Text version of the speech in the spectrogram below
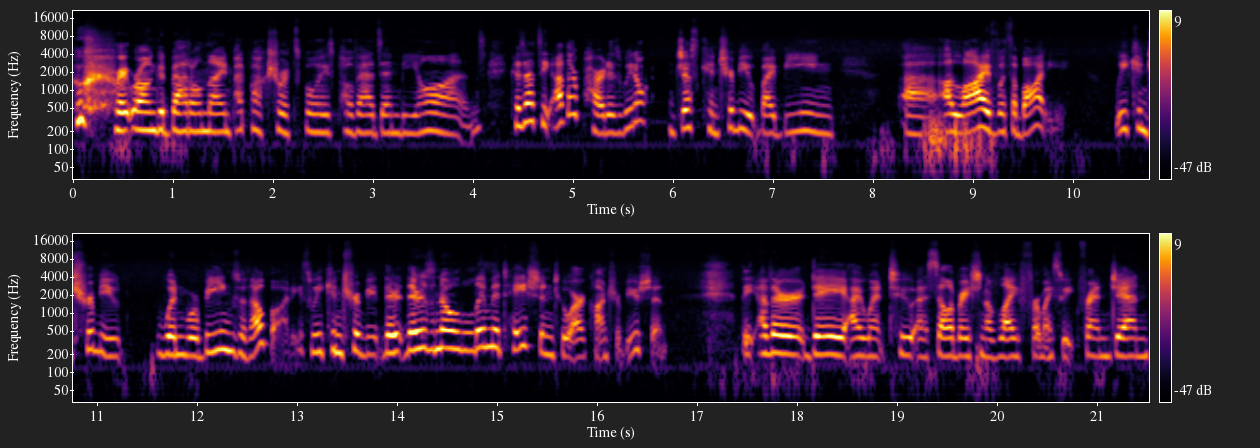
Whew, right, wrong, good, bad, all nine, POC, shorts, boys, povads, and beyonds. Because that's the other part is we don't just contribute by being uh, alive with a body. We contribute when we're beings without bodies. We contribute, there, there's no limitation to our contribution. The other day, I went to a celebration of life for my sweet friend Jen,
